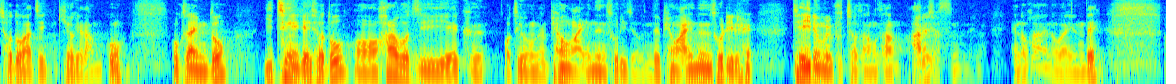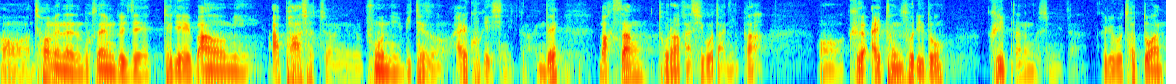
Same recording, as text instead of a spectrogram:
저도 아직 기억에 남고 목사님도 2층에 계셔도 어, 할아버지의 그 어떻게 보면 병 앓는 소리죠. 근데 병 앓는 소리를 제 이름을 붙여서 항상 앓으셨습니다. 에노가 에노가 이런데 어, 처음에는 목사님도 이제 되게 마음이 아파하셨죠. 왜냐면 부모님이 밑에서 앓고 계시니까. 근데 막상 돌아가시고 나니까 어, 그 앓던 소리도 그립다는 것입니다. 그리고 저 또한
